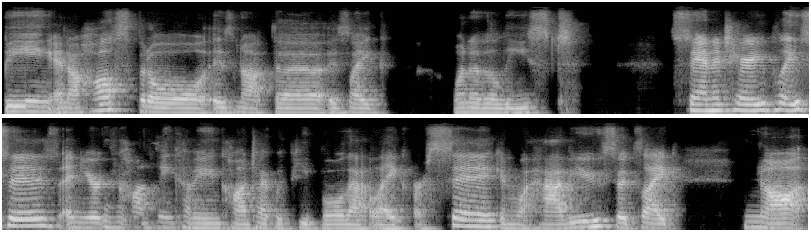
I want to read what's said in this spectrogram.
being in a hospital is not the, is like one of the least sanitary places. And you're mm-hmm. constantly coming in contact with people that like are sick and what have you. So it's like not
